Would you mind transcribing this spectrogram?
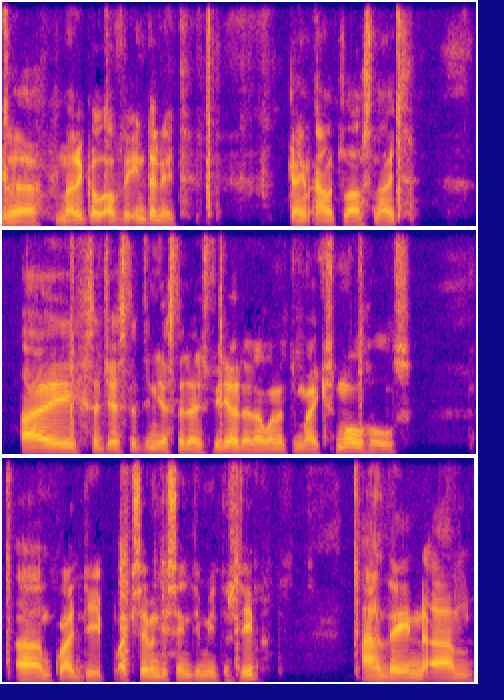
the miracle of the internet came out last night. I suggested in yesterday's video that I wanted to make small holes um, quite deep, like 70 centimeters deep, and then um,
